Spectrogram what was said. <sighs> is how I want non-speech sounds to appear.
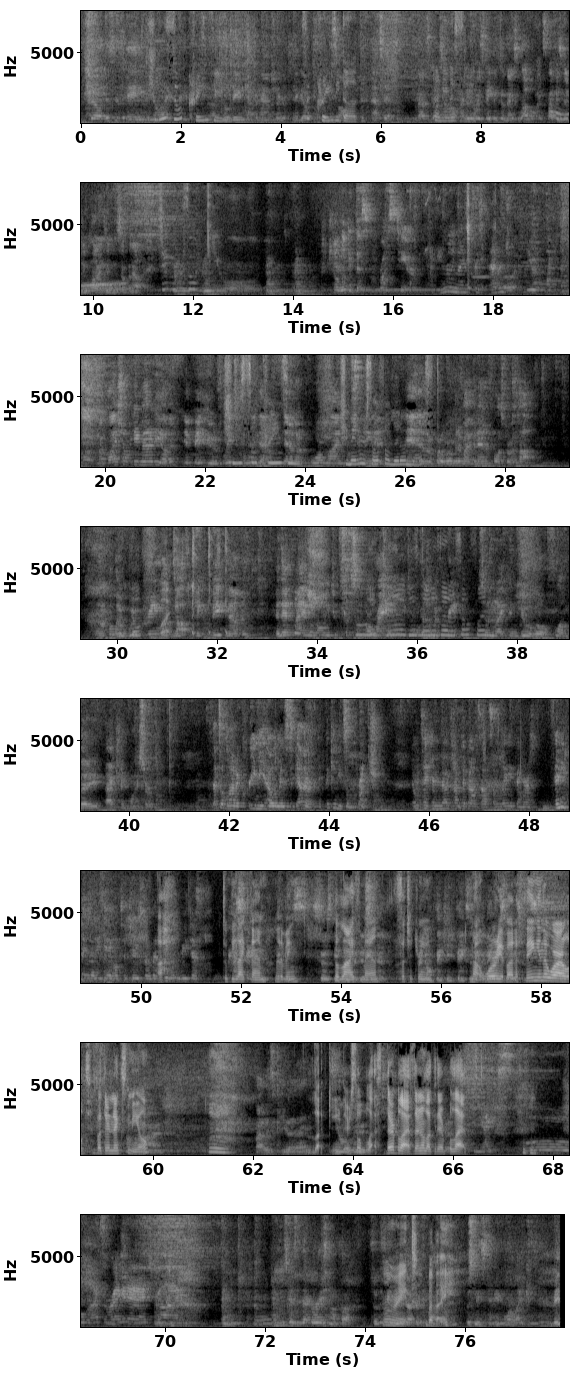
So this is a vanilla She's so cream. crazy. No date, half and half sugar, and It's a crazy dog. That's it. That's, Her that's name it. is Like, Sue. you always take it to the next level. It's like he's gonna do pie, he's gonna do something else. She's so cute. Oh, look at this crust here. Really nice crisp edge. Beautiful. My pie shell came out of the oven. It baked beautifully. She's it's so down. crazy. Then I'm gonna pour my She made herself in, a little and I'm nest. gonna put a little bit of my banana foster on top. Then I'll put my whipped cream on funny. top, make a big mountain. And then I am going to put some Oh meringue God, over the whipped that. cream It's so so that I can do a little flambe action when I serve. That's a lot of creamy elements together. I think he need some crunch. It would take him no time to bounce out some lady fingers. Anything that he'd be able to do so that he ah. wouldn't be just. To be like them, living So the life, man. Such a dream. don't think he thinks that Not that worry about a thing in the world but their next meal. Filey's <sighs> good. Lucky. They're so blessed. They're blessed. They're not lucky. They're blessed. Yikes. <laughs> Ooh, that's a ragged edge, guys. Let's get the decoration on top. So All gonna be a right. Bye bye. This needs to be more like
